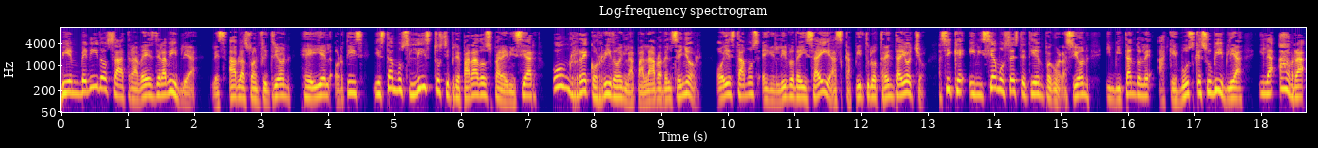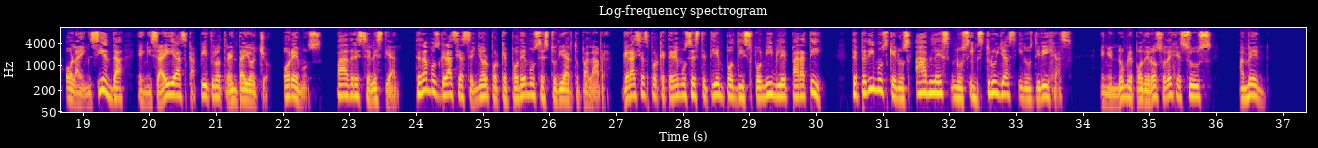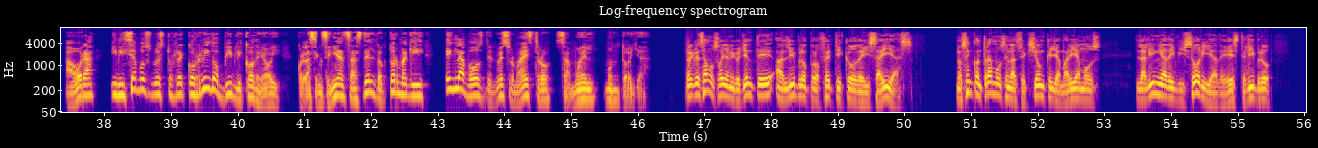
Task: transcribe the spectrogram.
Bienvenidos a A través de la Biblia. Les habla su anfitrión, Heiel Ortiz, y estamos listos y preparados para iniciar un recorrido en la palabra del Señor. Hoy estamos en el libro de Isaías, capítulo 38. Así que iniciamos este tiempo en oración invitándole a que busque su Biblia y la abra o la encienda en Isaías, capítulo 38. Oremos. Padre Celestial. Te damos gracias, Señor, porque podemos estudiar tu palabra. Gracias porque tenemos este tiempo disponible para ti. Te pedimos que nos hables, nos instruyas y nos dirijas. En el nombre poderoso de Jesús. Amén. Ahora iniciamos nuestro recorrido bíblico de hoy con las enseñanzas del Dr. Magui en la voz de nuestro maestro Samuel Montoya. Regresamos hoy, amigo oyente, al libro profético de Isaías. Nos encontramos en la sección que llamaríamos la línea divisoria de este libro,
